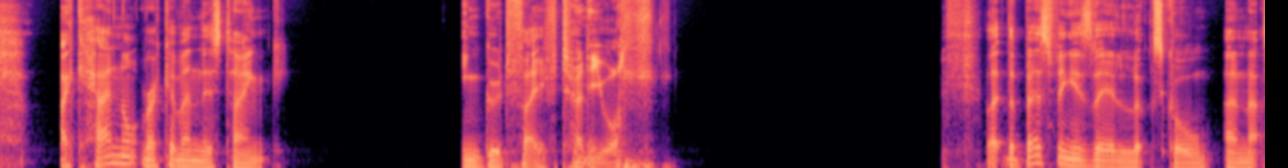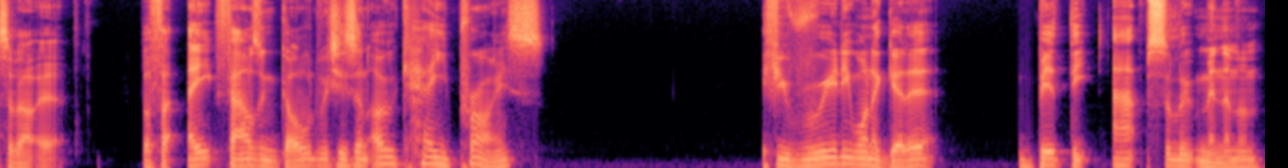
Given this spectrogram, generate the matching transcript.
I cannot recommend this tank in good faith to anyone. like the best thing is that it looks cool and that's about it. But for 8,000 gold, which is an okay price, if you really want to get it, bid the absolute minimum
